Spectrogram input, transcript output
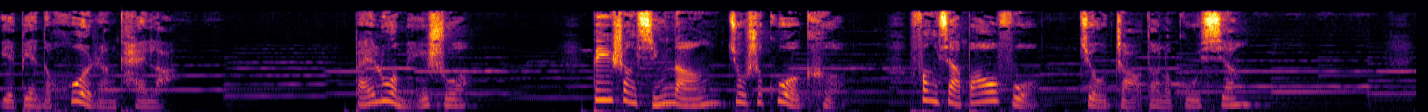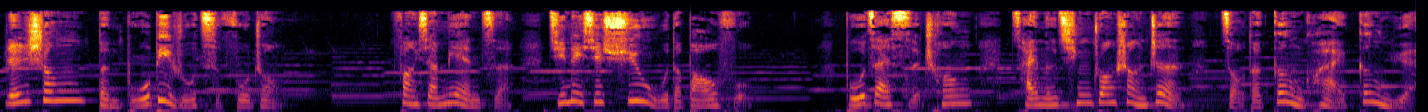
也变得豁然开朗。白落梅说：“背上行囊就是过客。”放下包袱，就找到了故乡。人生本不必如此负重，放下面子及那些虚无的包袱，不再死撑，才能轻装上阵，走得更快更远。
